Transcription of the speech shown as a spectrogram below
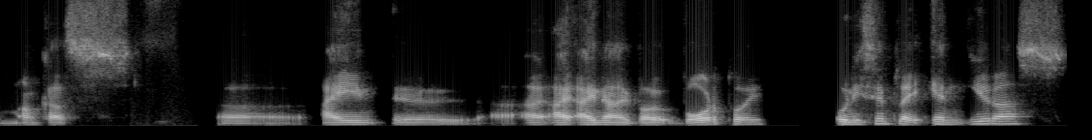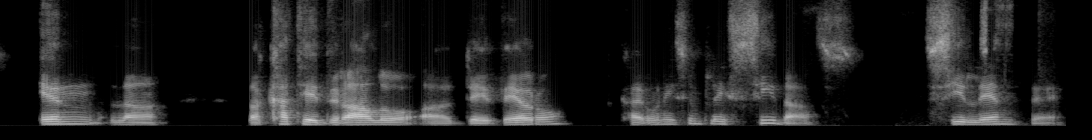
mancas uh, ein uh, aina vortoi. Oni simple en iras en la la catedralo uh, de vero kai oni simple sidas silente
